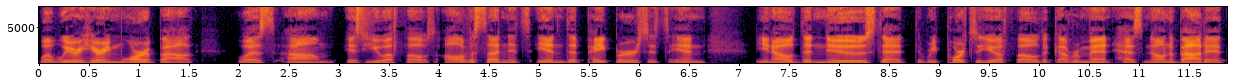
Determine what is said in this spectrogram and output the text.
What we're hearing more about was um, is UFOs. All of a sudden, it's in the papers. It's in you know the news that the reports of UFO. The government has known about it.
